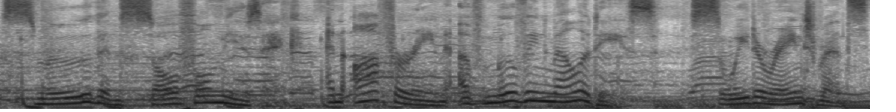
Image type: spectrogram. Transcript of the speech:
Smooth and soulful music, an offering of moving melodies, sweet arrangements,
